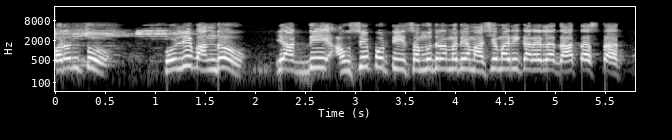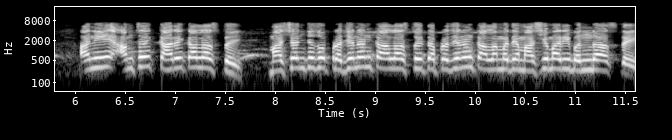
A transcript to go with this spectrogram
परंतु कोली बांधव हे अगदी हौसेपोटी समुद्रामध्ये मासेमारी करायला जात असतात. आणि आमचा एक कार्यकाल असतोय. माशांचा जो प्रजनन काल असतोय त्या प्रजनन कालामध्ये मासेमारी बंद असते.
